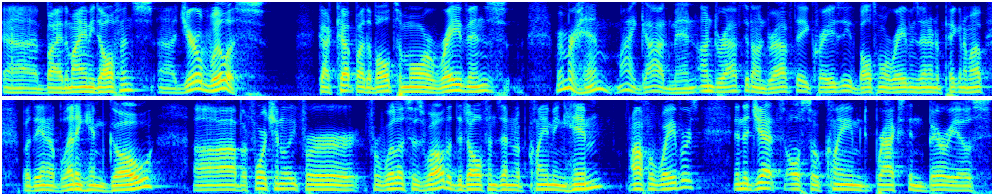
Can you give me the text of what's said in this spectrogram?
uh, by the Miami Dolphins. Uh, Gerald Willis got cut by the Baltimore Ravens. Remember him? My God, man, undrafted on draft day, crazy. The Baltimore Ravens ended up picking him up, but they ended up letting him go. Uh, but fortunately for for Willis as well, that the Dolphins ended up claiming him off of waivers. And the Jets also claimed Braxton Berrios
